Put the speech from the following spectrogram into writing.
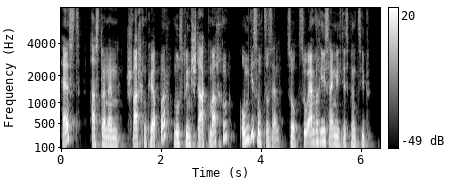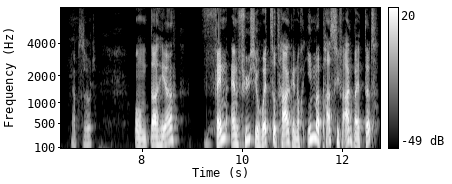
Heißt, hast du einen schwachen Körper, musst du ihn stark machen, um gesund zu sein. So, so einfach ist eigentlich das Prinzip. Absolut. Und daher, wenn ein Physio heutzutage noch immer passiv arbeitet,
